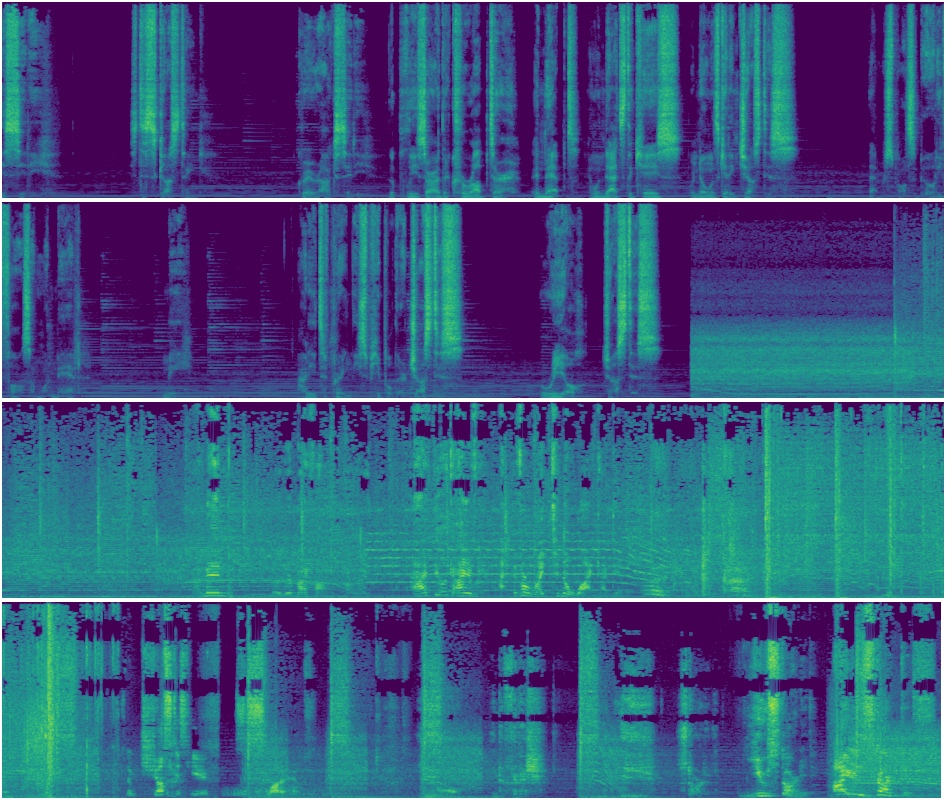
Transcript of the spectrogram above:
This city is disgusting. Greyrock City. The police are either corrupt or inept. And when that's the case, when no one's getting justice, that responsibility falls on one man. Me. I need to bring these people their justice. Real justice. I'm in. Murdered my father, alright. I feel like I have, I have a right to know why, goddammit. There's no justice here. It's a slaughterhouse. need to finish. We started. You started. I didn't start this!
